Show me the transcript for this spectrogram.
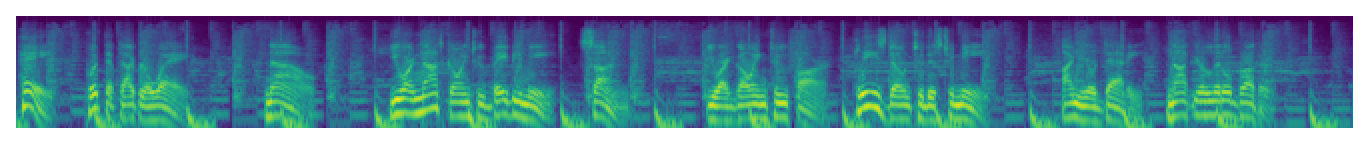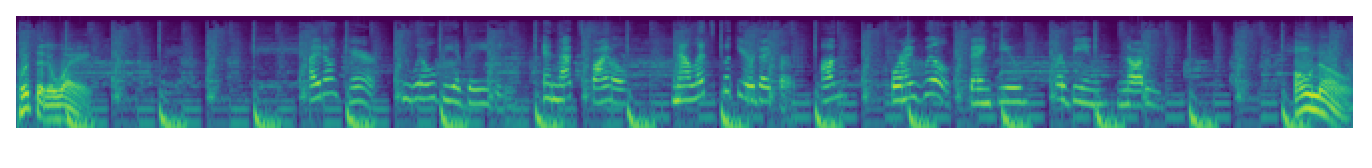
Hey, put that diaper away. Now. You are not going to baby me, son. You are going too far. Please don't do this to me. I'm your daddy, not your little brother. Put that away. I don't care. You will be a baby. And that's final. Now let's put your diaper on, or I will thank you for being naughty. Oh no,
